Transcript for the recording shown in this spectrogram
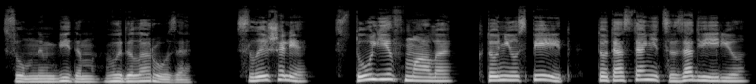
С умным видом выдала Роза. Слышали? Стульев мало. Кто не успеет, тот останется за дверью.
